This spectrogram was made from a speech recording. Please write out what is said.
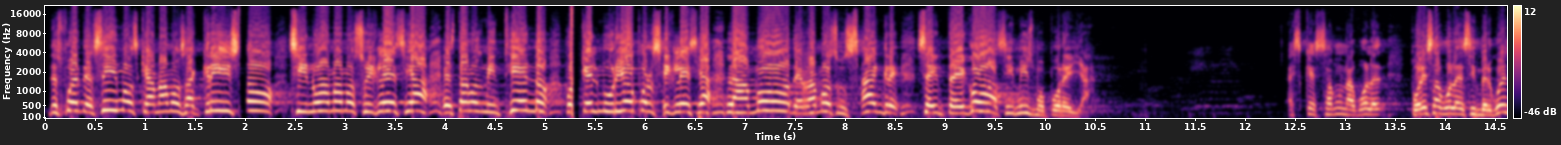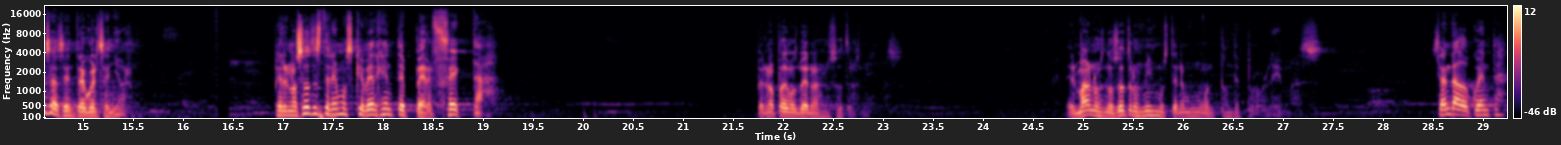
Después decimos que amamos a Cristo. Si no amamos su iglesia, estamos mintiendo porque Él murió por su iglesia, la amó, derramó su sangre, se entregó a sí mismo por ella. Es que son una bola, por esa bola de sinvergüenza se entregó el Señor. Pero nosotros tenemos que ver gente perfecta. Pero no podemos vernos nosotros mismos. Hermanos, nosotros mismos tenemos un montón de problemas. ¿Se han dado cuenta?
